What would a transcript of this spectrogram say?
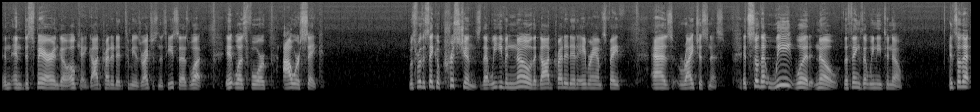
and, and despair and go okay god credited it to me as righteousness he says what it was for our sake it was for the sake of Christians that we even know that God credited Abraham's faith as righteousness. It's so that we would know the things that we need to know. It's so that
